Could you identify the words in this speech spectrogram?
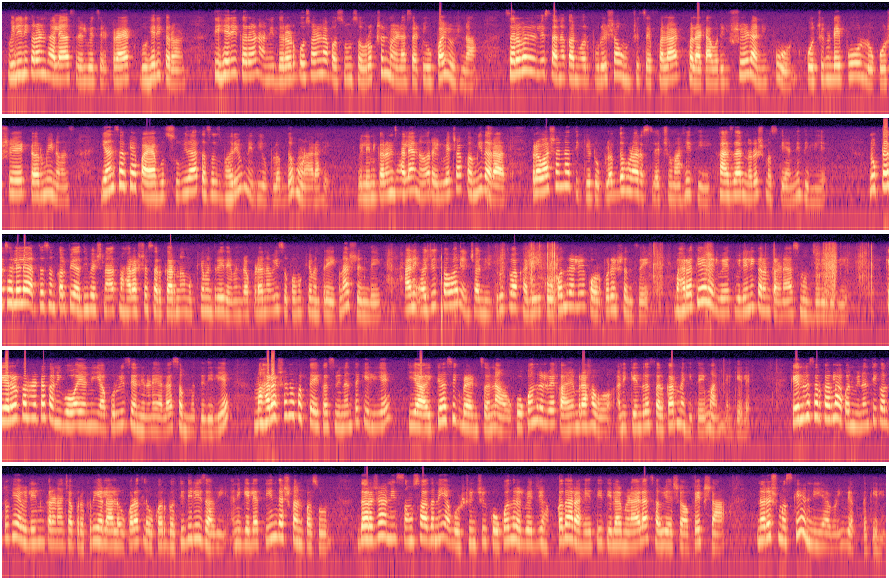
विलिनीकरण झाल्यास रेल्वेचे ट्रॅक दुहेरीकरण तिहेरीकरण आणि दरड कोसळण्यापासून संरक्षण मिळण्यासाठी उपाययोजना सर्व रेल्वे स्थानकांवर पुरेशा उंचीचे फलाट फलाटावरील शेड आणि पूल coaching depot loco shed terminus यांसारख्या पायाभूत सुविधा तसंच भरीव निधी उपलब्ध होणार आहे. विलिनीकरण झाल्यानं रेल्वेच्या कमी दरात प्रवाशांना तिकीट उपलब्ध होणार असल्याची माहिती खासदार नरेश मस्के यांनी दिली आहे. नुकत्याच झालेल्या अर्थसंकल्पीय अधिवेशनात महाराष्ट्र सरकारनं मुख्यमंत्री देवेंद्र फडणवीस उपमुख्यमंत्री एकनाथ शिंदे आणि अजित पवार यांच्या नेतृत्वाखाली कोकण रेल्वे कॉर्पोरेशनचे भारतीय रेल्वेत विलिनीकरण करण्यास मंजुरी दिली आहे. केरळ कर्नाटक आणि गोवा यांनी यापूर्वीच या निर्णयाला संमती दिली आहे. महाराष्ट्रानं फक्त एकच विनंती केली आहे की या ऐतिहासिक ब्रँडचं नाव कोकण रेल्वे कायम राहावं आणि केंद्र सरकारनंही ते मान्य केले केंद्र सरकारला आपण विनंती करतो की या विलीनीकरणाच्या प्रक्रियेला लवकरात लवकर गती दिली जावी आणि गेल्या तीन दशकांपासून दर्जा आणि संसाधने या गोष्टींची कोकण रेल्वे जी हक्कदार आहे ती तिला मिळायलाच हवी अशी अपेक्षा नरेश मस्के यांनी यावेळी व्यक्त केली.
